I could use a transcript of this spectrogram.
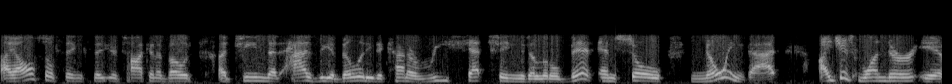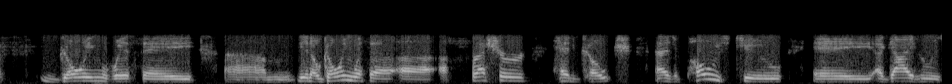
I also think that you're talking about a team that has the ability to kind of reset things a little bit. And so, knowing that, I just wonder if going with a, um, you know, going with a, a, a fresher head coach as opposed to a a guy who has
